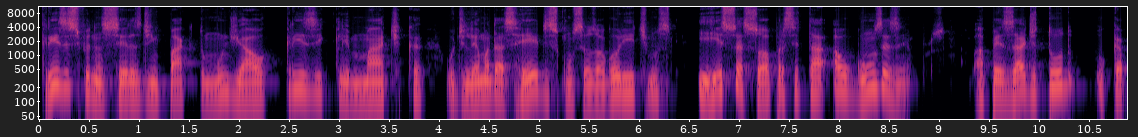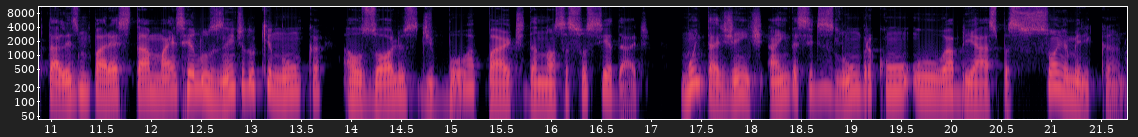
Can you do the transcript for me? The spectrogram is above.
crises financeiras de impacto mundial, crise climática, o dilema das redes com seus algoritmos, e isso é só para citar alguns exemplos. Apesar de tudo, o capitalismo parece estar mais reluzente do que nunca aos olhos de boa parte da nossa sociedade. Muita gente ainda se deslumbra com o aspas, sonho americano.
